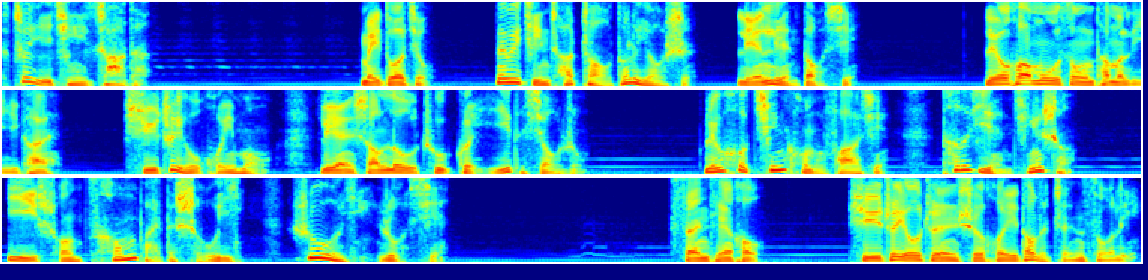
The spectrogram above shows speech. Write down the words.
这一惊一乍的。”没多久，那位警察找到了钥匙，连连道谢。刘浩目送他们离开，许志友回眸，脸上露出诡异的笑容。刘浩惊恐的发现，他的眼睛上。一双苍白的手影若隐若现。三天后，许志友准时回到了诊所里。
